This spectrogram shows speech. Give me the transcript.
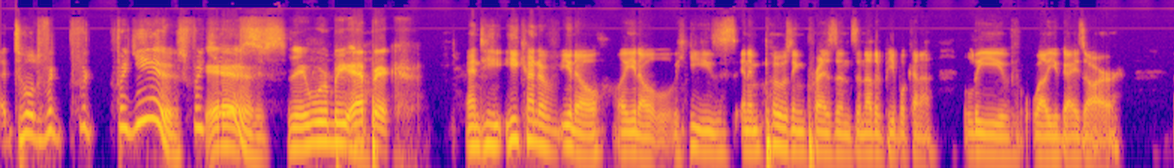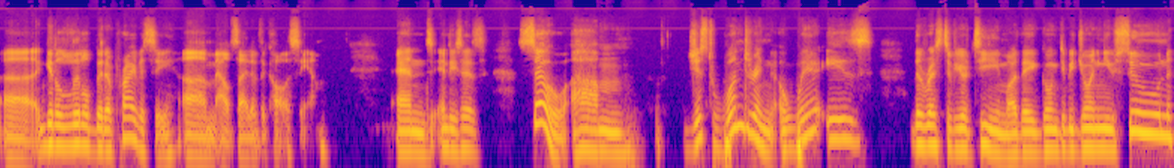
uh, told for, for, for years, for years. they will be Yeah. epic. And he, he kind of, you know, you know, he's an imposing presence, and other people kind of leave while you guys are uh, get a little bit of privacy um, outside of the Coliseum. And and he says, "So, um, just wondering, uh, where is the rest of your team? Are they going to be joining you soon?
